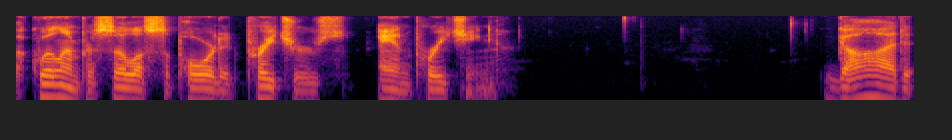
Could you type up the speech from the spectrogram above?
Aquila and Priscilla supported preachers and preaching. God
